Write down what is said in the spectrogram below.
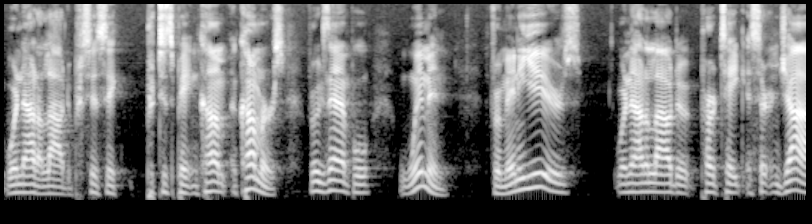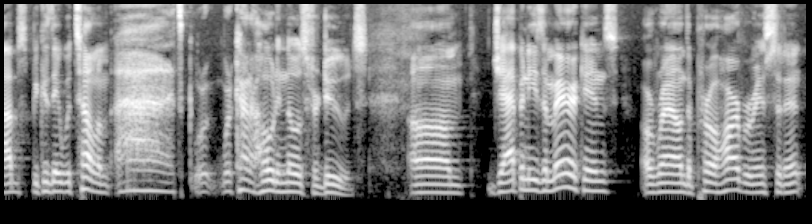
were not allowed to participate participate in com- commerce. For example, women for many years were not allowed to partake in certain jobs because they would tell them, ah, we're, we're kind of holding those for dudes. Um, Japanese Americans around the Pearl Harbor incident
